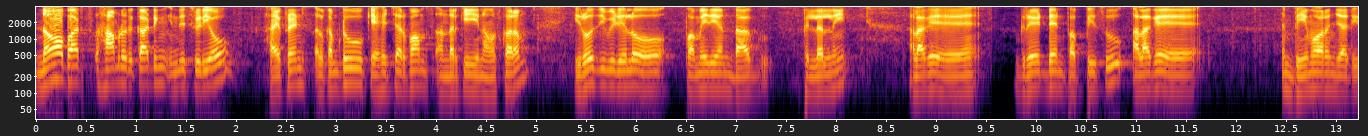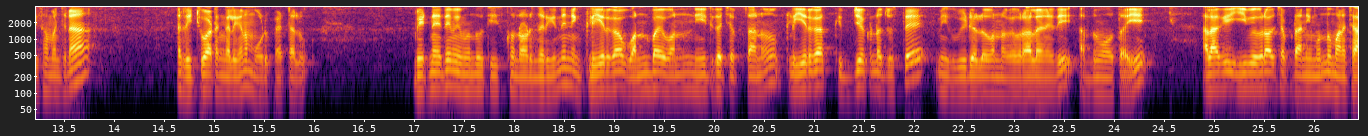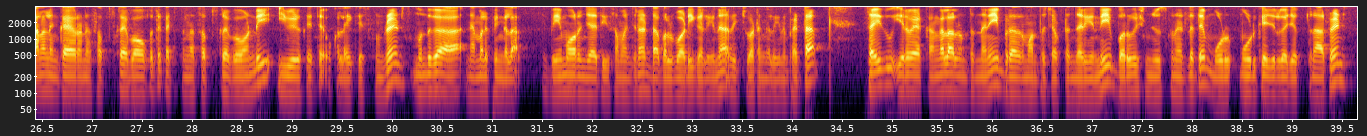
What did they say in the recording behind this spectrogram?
No birds harmed recording in this video hi friends welcome to KHR farms అందరికీ నమస్కారం. ఈరోజు ఈ వీడియోలో పమేరియన్ డాగ్ పిల్లల్ని అలాగే గ్రేట్ డెన్ పప్పీసు అలాగే భీమవరం జాతికి సంబంధించిన రిచ్ వాటం కలిగిన మూడు పెట్టలు. వీటిని అయితే మీ ముందు తీసుకుని రావడం జరిగింది. నేను క్లియర్గా వన్ బై వన్ నీట్గా చెప్తాను. క్లియర్గా స్కిప్ చేయకుండా చూస్తే మీకు వీడియోలో ఉన్న వివరాలు అనేది అర్థమవుతాయి. అలాగే ఈ వివరాలు చెప్పడానికి ముందు మన ఛానల్ ఇంకా ఎవరైనా సబ్స్క్రైబ్ అవ్వకపోతే ఖచ్చితంగా సబ్స్క్రైబ్ అవ్వండి. ఈ వీడియోకి అయితే ఒక లైక్ వేసుకుని ఫ్రెండ్స్. ముందుగా నెమలపింగల భీమవరం జాతికి సంబంధించిన డబల్ బాడీ కలిగిన రిచ్ వాటం కలిగిన పెట్ట. సైజు ఇరవై కంగళాలు ఉంటుందని బ్రదర్ మనతో చెప్పడం జరిగింది. బరువు విషయం చూసుకున్నట్లయితే మూడు మూడు కేజీలుగా చెప్తున్నారు ఫ్రెండ్స్.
